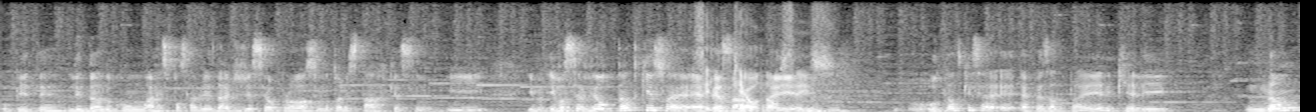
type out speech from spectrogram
o Peter lidando com a responsabilidade de ser o próximo Tony Stark, assim. E, e, e você vê o tanto que isso é, é ele pesado ser ele. isso. O, o tanto que isso é, é pesado pra ele que ele não.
